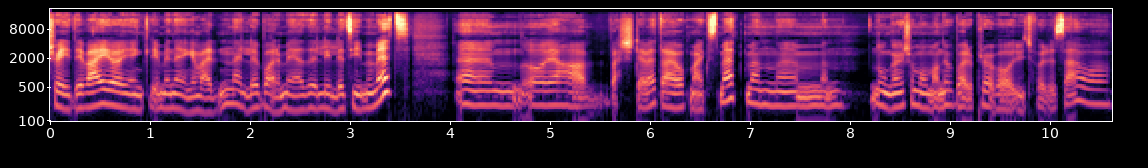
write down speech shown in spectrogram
trade i vei, og egentlig i min egen verden, eller bare med det lille teamet mitt. Um, og jeg har, verst jeg vet, er jo oppmerksomhet, men, uh, men noen ganger så må man jo bare prøve å utfordre seg og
